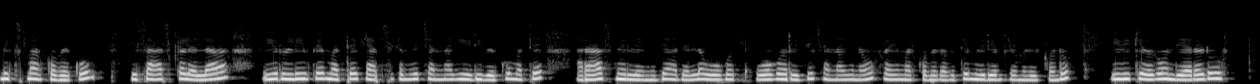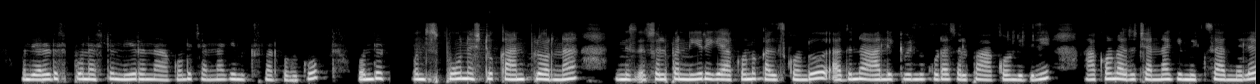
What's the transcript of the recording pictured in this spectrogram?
ಮಿಕ್ಸ್ ಮಾಡ್ಕೋಬೇಕು. ಈ ಸಾಸ್ಗಳೆಲ್ಲ ಈರುಳ್ಳಿಗೆ ಮತ್ತೆ ಕ್ಯಾಪ್ಸಿಕಮ್ಗೆ ಚೆನ್ನಾಗಿ ಹಿಡಿಬೇಕು. ಮತ್ತೆ ರಾ ಸ್ಮೆಲ್ ಏನಿದೆ ಅದೆಲ್ಲ ಹೋಗೋ ಹೋಗೋ ರೀತಿ ಚೆನ್ನಾಗಿ ನಾವು ಫ್ರೈ ಮಾಡ್ಕೋಬೇಕಾಗುತ್ತೆ. ಮೀಡಿಯಂ ಫ್ಲೇಮಲ್ಲಿ ಇಟ್ಕೊಂಡು ಇದಕ್ಕೆ ಇವಾಗ ಒಂದ್ ಎರಡು ಒಂದ್ ಎರಡು ಸ್ಪೂನ್ ಅಷ್ಟು ನೀರನ್ನ ಹಾಕೊಂಡು ಚೆನ್ನಾಗಿ ಮಿಕ್ಸ್ ಮಾಡ್ಕೋಬೇಕು. ಒಂದು ಒಂದು ಸ್ಪೂನ್ ಅಷ್ಟು ಕಾರ್ನ್ ಫ್ಲೋರ್ನ ಸ್ವಲ್ಪ ನೀರಿಗೆ ಹಾಕೊಂಡು ಕಲ್ಸ್ಕೊಂಡು ಅದನ್ನ ಆ ಲಿಕ್ವಿಡ್ ಕೂಡ ಸ್ವಲ್ಪ ಹಾಕೊಂಡಿದೀನಿ ಹಾಕೊಂಡು ಅದು ಚೆನ್ನಾಗಿ ಮಿಕ್ಸ್ ಆದ್ಮೇಲೆ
